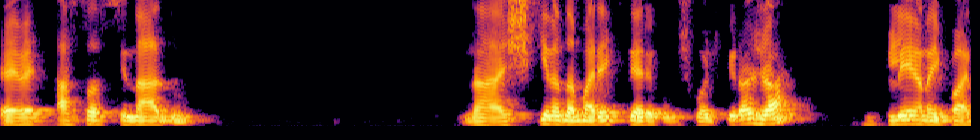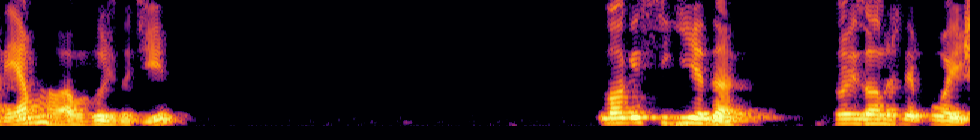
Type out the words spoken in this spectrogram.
é assassinado na esquina da Maria Quitéria com o Visconde Pirajá, em plena Ipanema, à luz do dia. Logo em seguida, dois anos depois,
